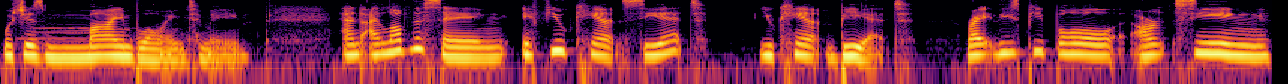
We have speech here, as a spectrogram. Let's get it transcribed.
which is mind blowing to me. And I love the saying if you can't see it, you can't be it. right? These people aren't seeing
